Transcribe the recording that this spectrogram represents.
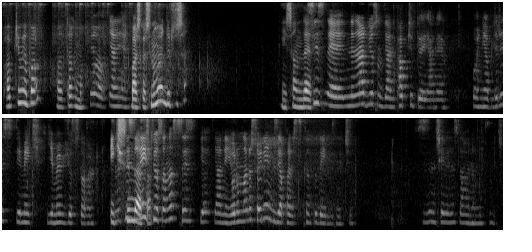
PUBG mi yapar? Atak mı? yok yani Başkasını mı öldürdün sen? İnsan der. Siz e, neler diyorsanız yani PUBG'de yani oynayabiliriz. Yemek yeme videosu da var. İkisini siz de ne istiyorsanız siz ya- yani yorumlara söyleyin biz yaparız. Sıkıntı değil bizim için. Sizin şeyleriniz daha önemli bizim için.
